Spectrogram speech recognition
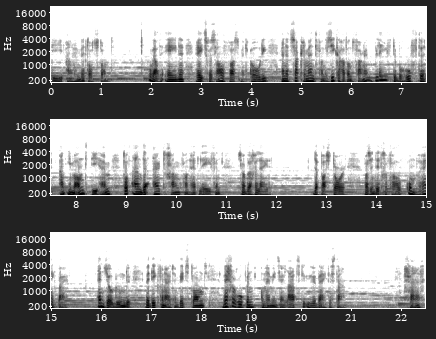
die aan hun bed tot stond. Hoewel de ene reeds gezalfd was met olie en het sacrament van de zieke had ontvangen, bleef de behoefte aan iemand die hem tot aan de uitgang van het leven zou begeleiden. De pastoor was in dit geval onbereikbaar. En zodoende werd ik vanuit een bidstond weggeroepen om hem in zijn laatste uur bij te staan. Graag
